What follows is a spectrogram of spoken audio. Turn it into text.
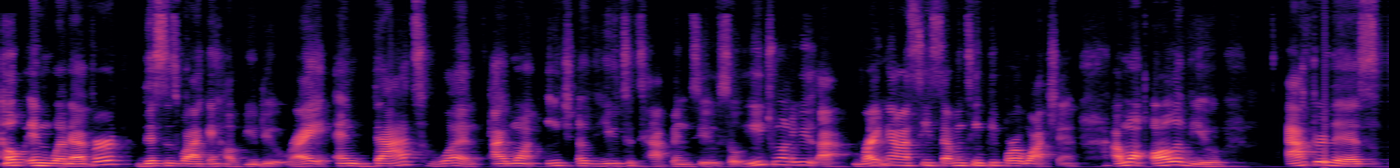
help in whatever, this is what I can help you do, right? And that's what I want each of you to tap into. So each one of you, right now I see 17 people are watching. I want all of you after this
